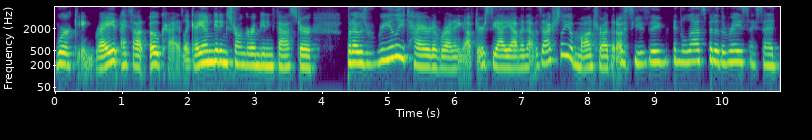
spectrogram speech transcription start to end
working, right? I thought, okay, like I am getting stronger, I'm getting faster but I was really tired of running after CIM. And that was actually a mantra that I was using in the last bit of the race. I said,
